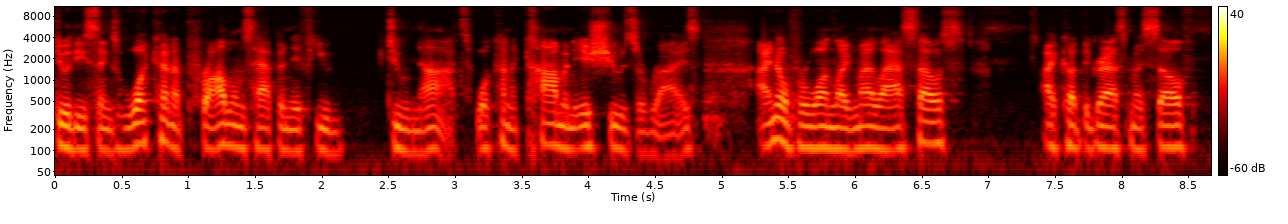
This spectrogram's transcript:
do these things? What kind of problems happen if you do not? What kind of common issues arise? I know for one, like my last house, I cut the grass myself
